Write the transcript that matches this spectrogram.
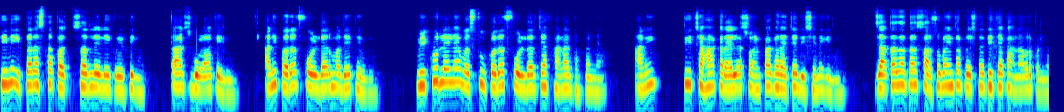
तिने इतरस्त पसरलेले ग्रेटिंग कार्ड्स गोळा केली आणि परत फोल्डरमध्ये ठेवली. विखुरलेल्या वस्तू परत फोल्डरच्या खाण्यात ढकलल्या आणि ती चहा करायला स्वयंपाकघराच्या दिशेने गेली. जाता जाता सासूबाईंचा प्रश्न तिच्या कानावर पडला.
